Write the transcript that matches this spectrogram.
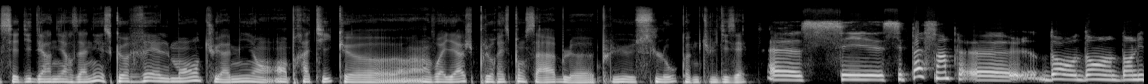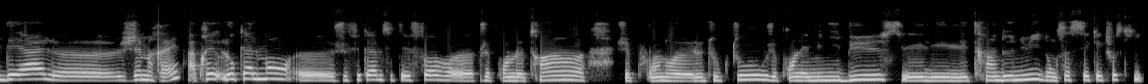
ces dix dernières années? Est-ce que réellement tu as mis en pratique un voyage plus responsable, plus slow, comme tu le disais? Euh, c'est pas simple. Euh, dans dans, l'idéal, euh, j'aimerais. Après, localement, euh, je fais quand même cet effort. Euh, je vais prendre le train, je vais prendre le tuk-tuk, je prendre les minibus, les, trains de nuit. Donc ça, c'est quelque chose qui,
